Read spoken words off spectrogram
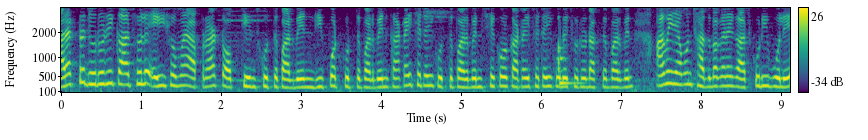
আর একটা জরুরি কাজ হলো এই সময় আপনারা টপ চেঞ্জ করতে পারবেন রিপোর্ট করতে পারবেন, কাটাই ছাটাই করতে পারবেন, শেকড় কাটাই ছাটাই করে ছোট রাখতে পারবেন। আমি যেমন ছাদ বাগানে গাছ করি বলে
